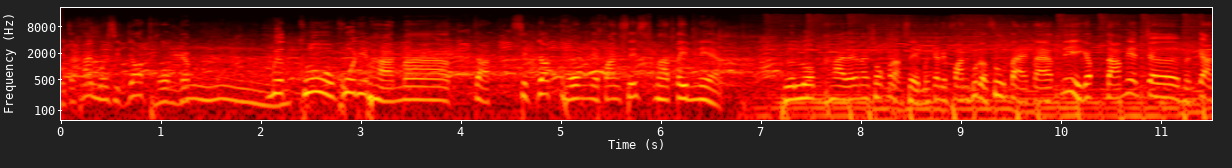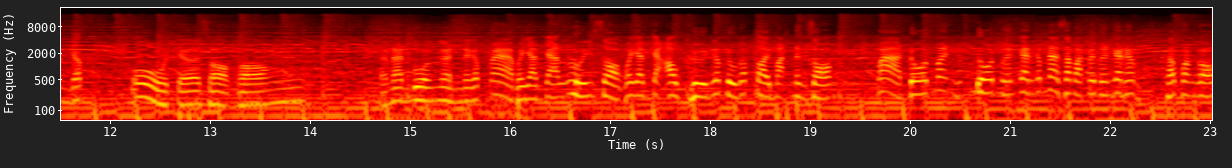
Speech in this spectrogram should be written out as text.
สจากค่ายมวยสิทธิ์ยอดธงครับเมื่อครู่คู่ที่ผ่านมาจากสิทธิ์ยอดธงเนี่ยฟรานซิสมาตินเนี่ยเพื่อนร่วมค่ายแล้วก็นักชกฝรั่งเศสเหมือนกันในฟันคู่ต่อสู้แต่แต่นี่ครับดามเมียนเจอเหมือนกันครับ โอ้เจอศอกของทางด้านบัวเงินนะครับแม่พยายามจะลุยศอกพยายามจะเอาคืนครับดูครับต่อยหมัด1 2 มาโดนไม่โดนเหมือนกันครับหน้าสะบัดไปเหมือนกันครับทางฝั่งของ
